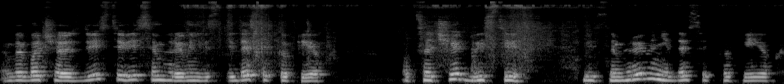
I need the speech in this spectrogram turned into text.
Вибачаюсь, 208 гривень і 10 копійок. Оце чек 208 гривень і 10 копійок.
